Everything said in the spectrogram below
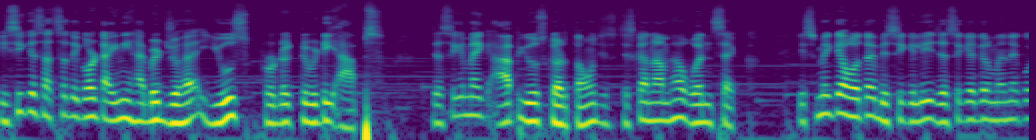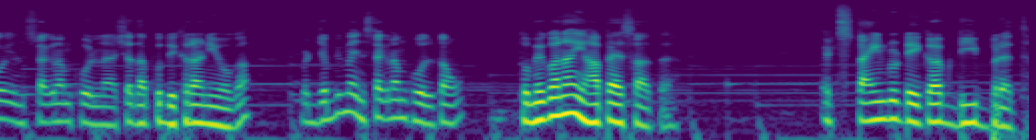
इसी के साथ साथ एक और टाइनी हैबिट जो है यूज़ प्रोडक्टिविटी ऐप्स जैसे कि मैं एक ऐप यूज़ करता हूँ जिस, जिसका नाम है वन सेक इसमें क्या होता है बेसिकली जैसे कि अगर मैंने कोई इंस्टाग्राम खोलना है शायद आपको दिख रहा नहीं होगा बट जब भी मैं इंस्टाग्राम खोलता हूँ तो मेरे को ना यहाँ पे ऐसा आता है। It's time to take up deep breath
